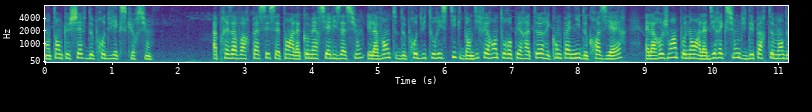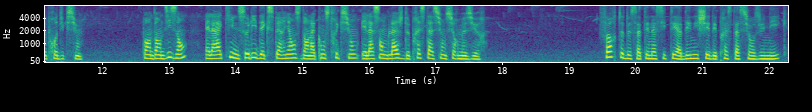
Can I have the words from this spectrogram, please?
en tant que chef de produit excursion. Après avoir passé sept ans à la commercialisation et la vente de produits touristiques dans différents tours opérateurs et compagnies de croisière, elle a rejoint Ponant à la direction du département de production. Pendant dix ans, elle a acquis une solide expérience dans la construction et l'assemblage de prestations sur mesure. Forte de sa ténacité à dénicher des prestations uniques,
